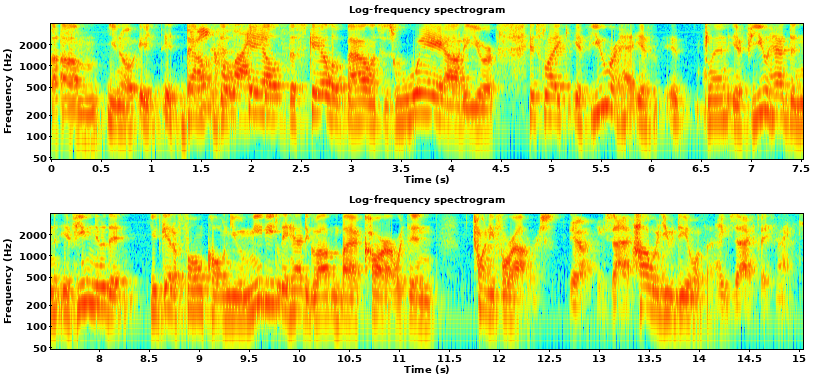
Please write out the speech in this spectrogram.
um, you know, it, it, bal- the scale the scale of balance is way out of your. It's like if you were ha- if, if Glenn, if you had to, if you knew that you'd get a phone call and you immediately had to go out and buy a car within 24 hours, Yeah, exactly. how would you deal with that? Exactly. right.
